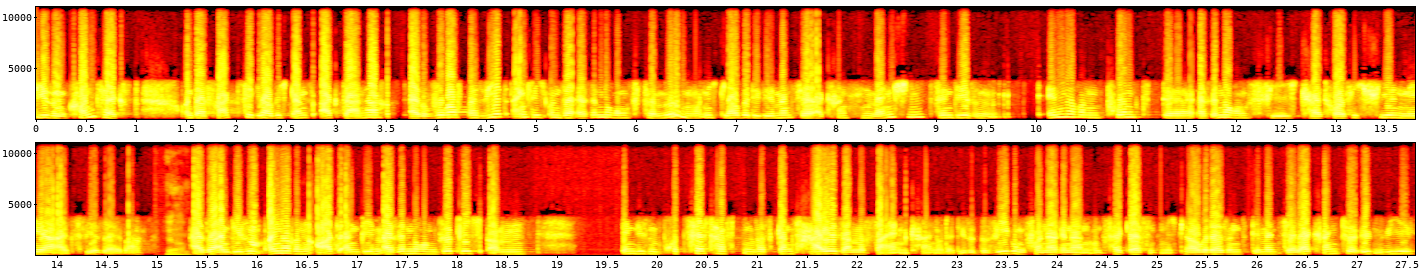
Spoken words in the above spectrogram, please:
diesem Kontext. Und da fragt sie, glaube ich, ganz arg danach, also worauf basiert eigentlich unser Erinnerungsvermögen? Und ich glaube, die demenziell erkrankten Menschen sind diesem inneren Punkt der Erinnerungsfähigkeit häufig viel näher als wir selber. Ja. Also an diesem inneren Ort, an dem Erinnerung wirklich ähm, in diesem Prozesshaften was ganz Heilsames sein kann oder diese Bewegung von Erinnern und Vergessen. Ich glaube, da sind demenziell Erkrankte irgendwie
